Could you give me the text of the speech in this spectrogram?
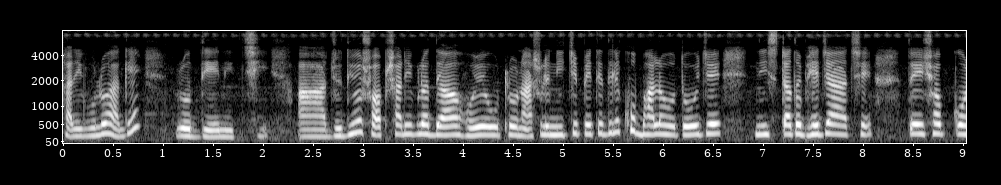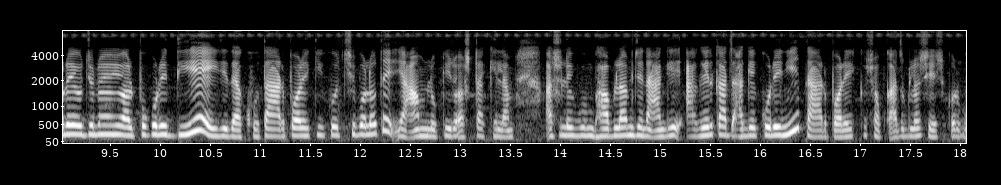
শাড়িগুলো আগে রোদ দিয়ে নিচ্ছি। আর যদিও সব শাড়িগুলো দেওয়া হয়ে উঠল না, আসলে নিচে পেতে দিলে খুব ভালো হতো, ওই যে নিচটা তো ভেজা আছে। তো এই সব করে ওই জন্য অল্প করে দিয়ে এই যে দেখো, তারপরে কি করছি বলো তো? আমলকি রসটা খেলাম। আসলে ভাবলাম যে না, আগে, আগের কাজ আগে করে নিয়ে তারপরে সব কাজগুলো শেষ করব।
